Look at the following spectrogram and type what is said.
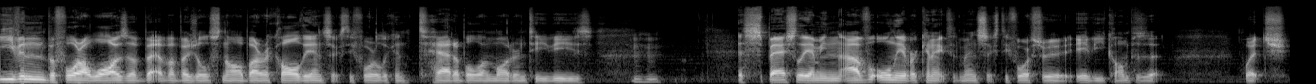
even before I was a bit of a visual snob, I recall the N64 looking terrible on modern TVs. Mm-hmm. Especially, I mean, I've only ever connected my N64 through AV Composite, which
